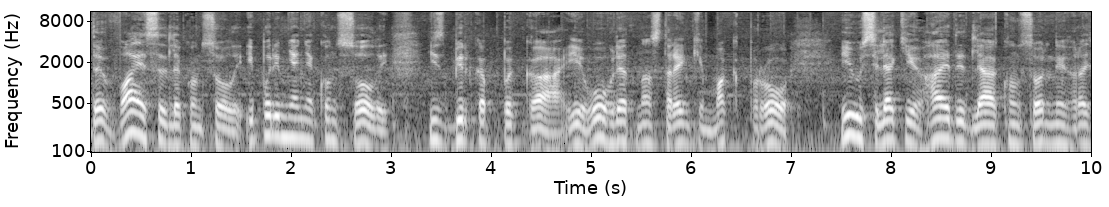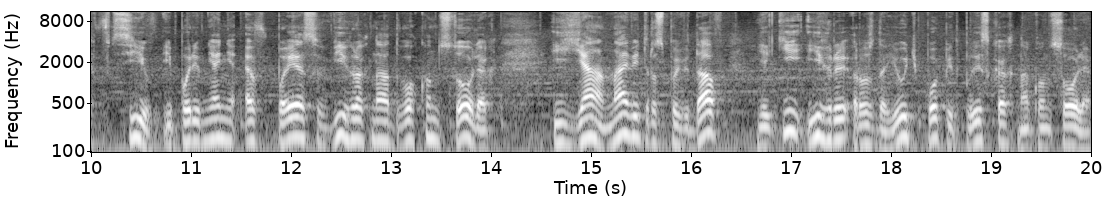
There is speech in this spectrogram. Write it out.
девайси для консолей, і порівняння консолей, і збірка ПК, і огляд на старенький Mac Pro, і усілякі гайди для консольних гравців, і порівняння FPS в іграх на двох консолях. І я навіть розповідав, які ігри роздають по підписках на консолях.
